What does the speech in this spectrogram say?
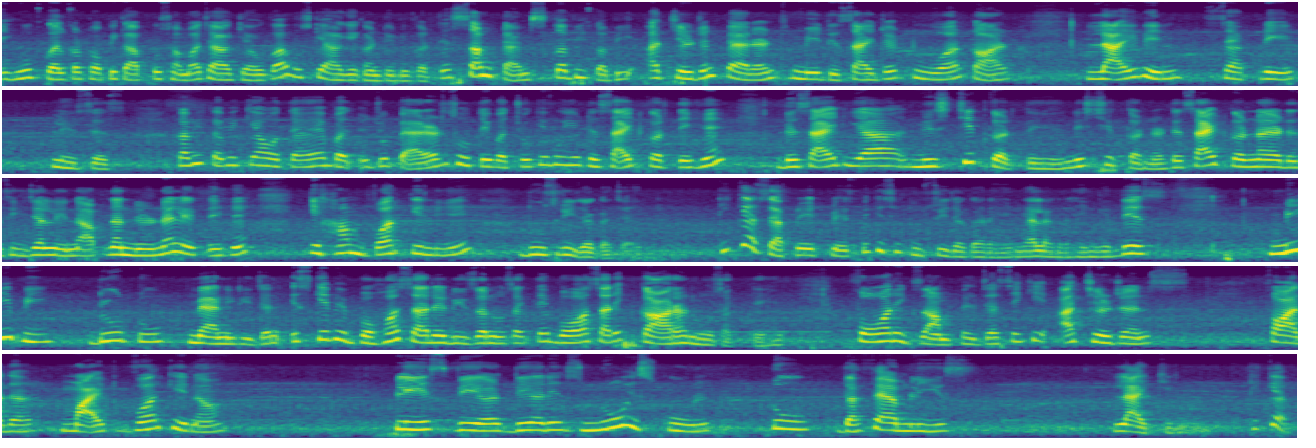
I hope कल का topic आपको समझ आ गया होगा। उसके आगे कंटिन्यू करते हैं। समटाइम्स कभी कभी अ चिल्ड्रन पेरेंट्स में decided to work or live in separate places कभी कभी क्या होता है जो पेरेंट्स होते हैं बच्चों के, वो ये डिसाइड करते हैं डिसाइड या निश्चित करते हैं, निश्चित करना डिसाइड करना या डिसीज़न लेना, अपना निर्णय लेते हैं कि हम वर्क के लिए दूसरी जगह जाएँगे। ठीक है? सेपरेट प्लेस में किसी दूसरी जगह रहेंगे, अलग रहेंगे। This may be due to many reason इसके भी बहुत सारे रीज़न हो सकते हैं, बहुत सारे कारण हो सकते हैं। फॉर एग्ज़ाम्पल जैसे कि a children's father might work in a place where there is no school to the families liking ठीक है?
